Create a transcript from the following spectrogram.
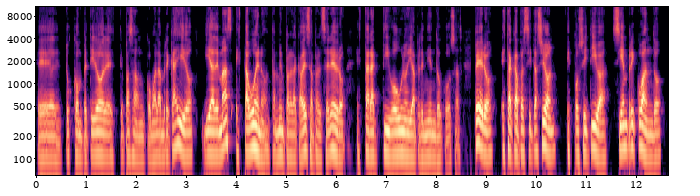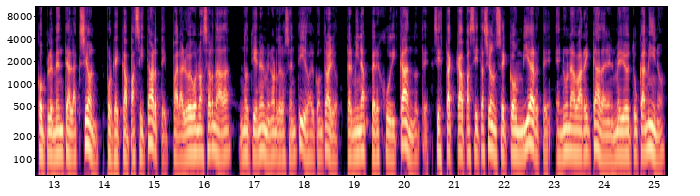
eh, tus competidores te pasan como alambre caído y además está bueno también para la cabeza, para el cerebro, estar activo uno y aprendiendo cosas. Pero esta capacitación es positiva siempre y cuando complemente a la acción, porque capacitarte para luego no hacer nada no tiene el menor de los sentidos, al contrario, termina perjudicándote. Si esta capacitación se convierte en una barricada en el medio de tu camino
